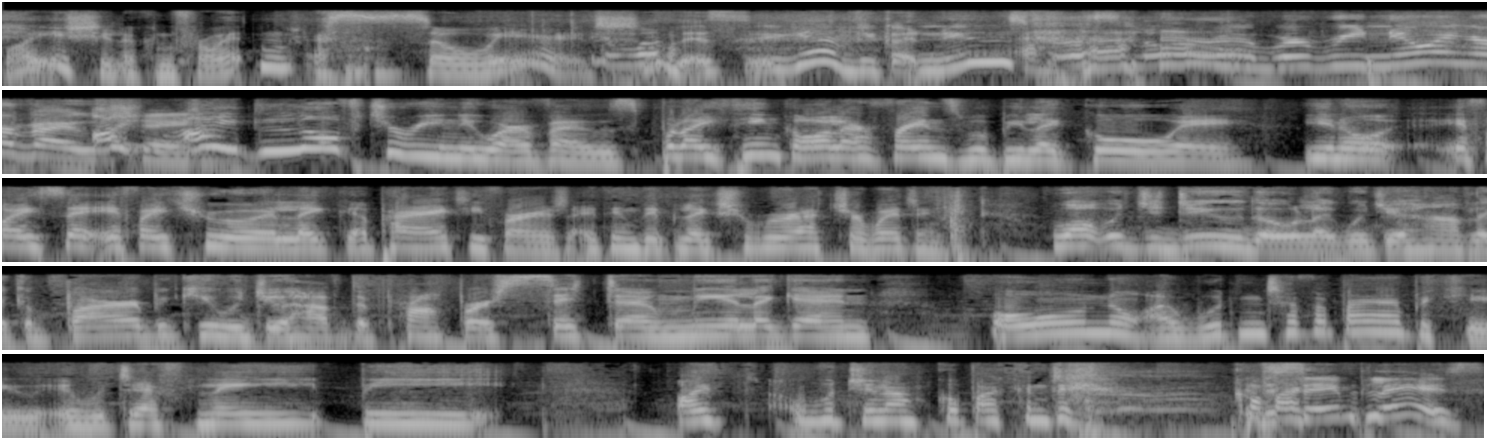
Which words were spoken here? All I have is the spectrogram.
Why is she looking for wedding dresses? So weird. Well, this, yeah, have you got news for us, Laura? We're renewing our vows, I, Shane. I'd love to renew our vows, but I think all our friends would be like, "Go away." You know, if I say if I threw a, like a party for it, I think they'd be like, "Sure, we're at your wedding." What would you do though? Like, would you have like a barbecue? Would you have the proper sit down meal again? Oh no, I wouldn't have a barbecue. It would definitely be. I would you not go back and do. Go the back- same place.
